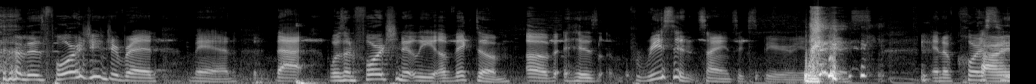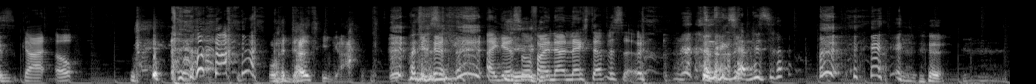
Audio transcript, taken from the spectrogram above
This poor gingerbread man that was unfortunately a victim of his recent science experience and of course he's got oh. What does he got? What does he I guess we'll find out next episode. next episode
